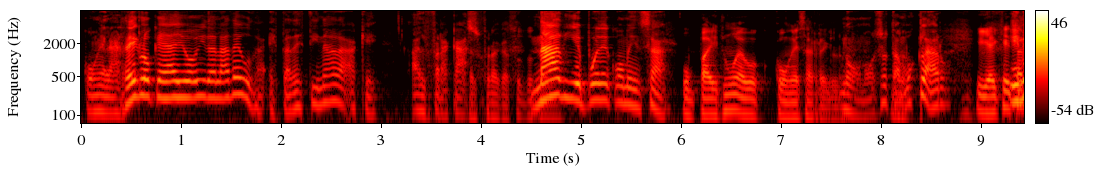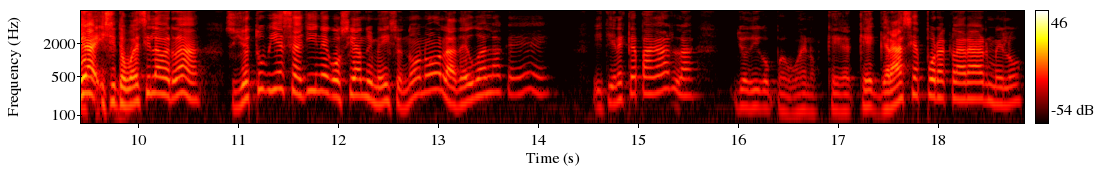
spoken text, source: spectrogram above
con el arreglo que hay hoy de la deuda, está destinada a qué? Al fracaso. Nadie puede comenzar. Un país nuevo con ese arreglo. No, no, eso estamos claros. Y hay que Y mira, y si te voy a decir la verdad, si yo estuviese allí negociando y me dicen, no, no, la deuda es la que es y tienes que pagarla, yo digo, pues bueno, que, que gracias por aclarármelo.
